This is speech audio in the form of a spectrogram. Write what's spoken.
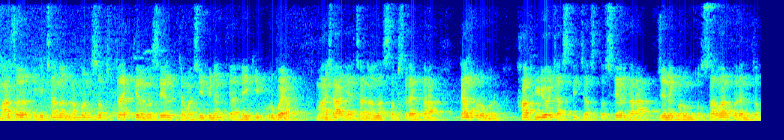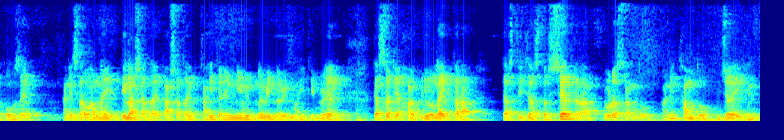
माझं हे चॅनल आपण सबस्क्राईब केलं नसेल तर माझी विनंती आहे की कृपया माझ्या या चॅनलला सबस्क्राईब करा. त्याचबरोबर हा व्हिडिओ जास्तीत जास्त शेअर करा जेणेकरून तो सर्वांपर्यंत पोहोचेल आणि सर्वांना एक दिलाशादायक आशादायक काहीतरी न्यू नवीन नवीन माहिती मिळेल. त्यासाठी हा व्हिडिओ लाईक करा जास्तीत जास्त शेअर करा. एवढंच सांगतो आणि थांबतो. जय हिंद.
